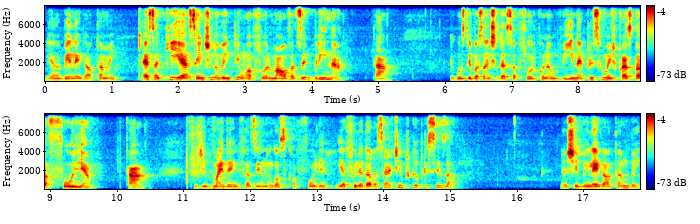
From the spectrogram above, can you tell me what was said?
E ela é bem legal também. Essa aqui é a 191, a flor malva zebrina, tá? Eu gostei bastante dessa flor quando eu vi, né? Principalmente por causa da folha, tá? Eu tive uma ideia em fazer um negócio com a folha e a folha dava certinho porque eu precisava. Eu achei bem legal também.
